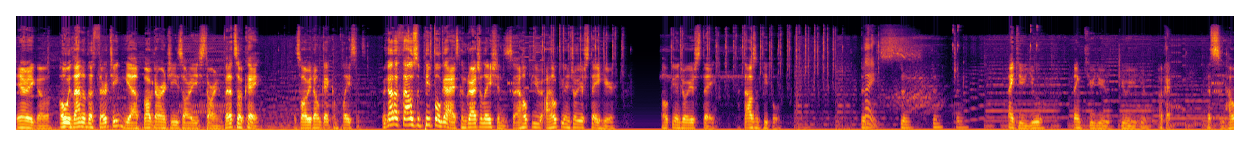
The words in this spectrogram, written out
There we go. Oh, we landed a 13? Yeah, bugged RNG is already starting, but that's okay. That's why we don't get complacent. We got a thousand people, guys. Congratulations. I hope you. I hope you enjoy your stay here. I hope you enjoy your stay. A thousand people. Nice. dun, dun, dun. Thank you, you. Thank you, you, you, you, you. Okay. Let's see. How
